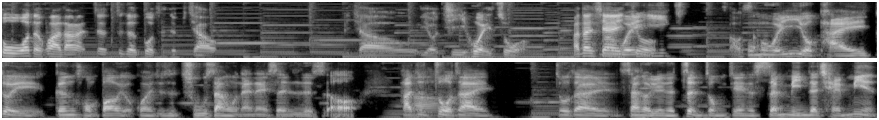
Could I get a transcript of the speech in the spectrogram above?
多的话，当然这这个过程就比较比较有机会做啊。但现在唯一我们唯一有排队跟红包有关，就是初三我奶奶生日的时候，她就坐在、哦、坐在三合院的正中间的神明的前面。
